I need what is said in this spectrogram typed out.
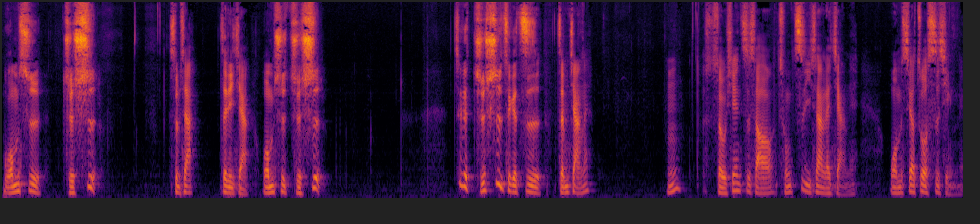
我们是执事，是不是啊？这里讲我们是执事。这个“执事”这个字怎么讲呢？嗯，首先至少从字义上来讲呢，我们是要做事情的。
